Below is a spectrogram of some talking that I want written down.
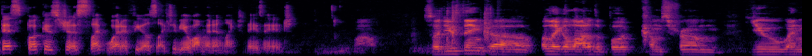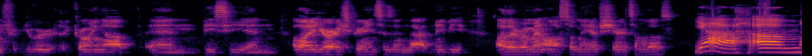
this book is just like what it feels like to be a woman in like today's age Wow. So do you think uh, like a lot of the book comes from you when you were growing up in BC and a lot of your experiences in that maybe other women also may have shared some of those? Yeah. Um,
